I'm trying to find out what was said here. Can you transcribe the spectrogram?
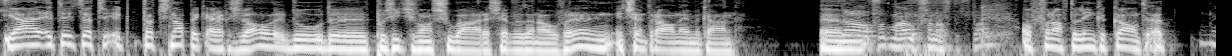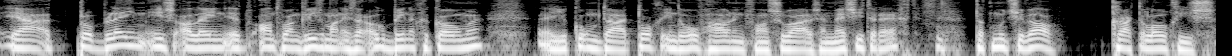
Ja, ik, dat, ik, dat snap ik ergens wel. Ik bedoel, de positie van Suarez hebben we dan over. Hè? In het centraal neem ik aan. Um, nou, maar ook vanaf de flank. Of vanaf de linkerkant. Het, ja, het probleem is alleen, het, Antoine Griezmann is daar ook binnengekomen. Uh, je komt daar toch in de hofhouding van Suarez en Messi terecht. Dat moet je wel karakterologisch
